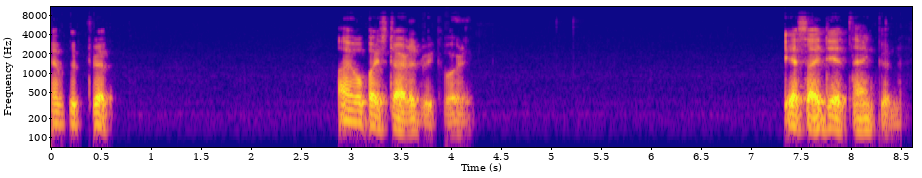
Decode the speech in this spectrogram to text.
have a good trip. I hope I started recording. Yes, I did. Thank goodness.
